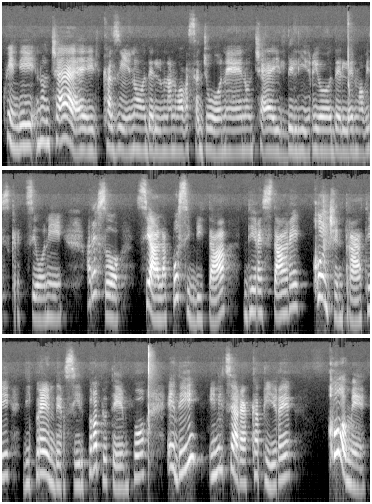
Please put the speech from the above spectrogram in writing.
Quindi non c'è il casino di una nuova stagione, non c'è il delirio delle nuove iscrizioni. Adesso si ha la possibilità di restare concentrati, di prendersi il proprio tempo e di iniziare a capire come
